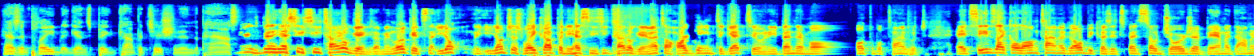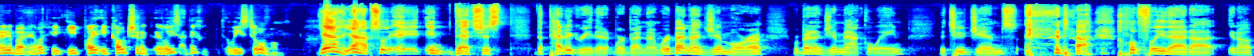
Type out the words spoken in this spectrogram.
hasn't played against big competition in the past. He's been in SEC title games. I mean, look, it's you don't you don't just wake up in the SEC title game. That's a hard game to get to, and he's been there multiple multiple times, which it seems like a long time ago because it's been so Georgia Bama dominated. But look, he, he played, he coached in at least I think at least two of them. Yeah, yeah, absolutely. And that's just the pedigree that we're betting on. We're betting on Jim Mora. We're betting on Jim McElwain, the two Jims, and uh, hopefully that uh, you know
